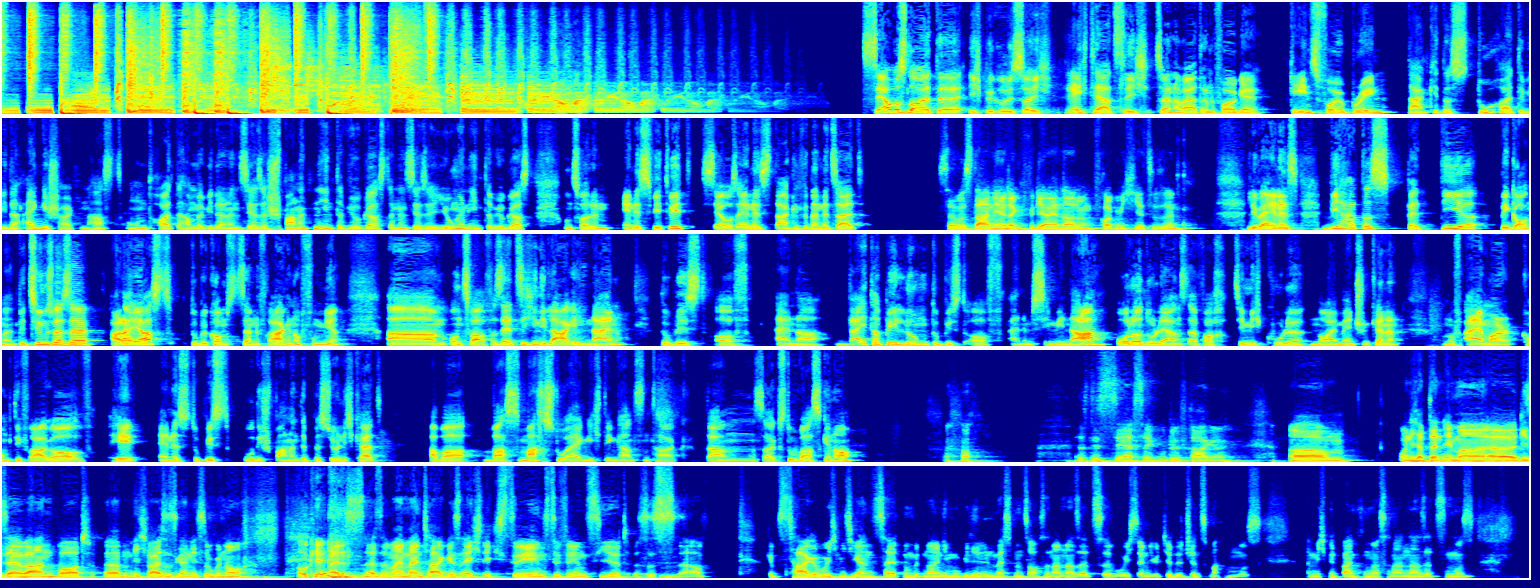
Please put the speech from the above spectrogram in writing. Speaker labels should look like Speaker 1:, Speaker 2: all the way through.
Speaker 1: Servus Leute, ich begrüße euch recht herzlich zu einer weiteren Folge Gains for Your Brain. Danke, dass du heute wieder eingeschaltet hast. Und heute haben wir wieder einen sehr, sehr spannenden Interviewgast, einen sehr, sehr jungen Interviewgast, und zwar den Enes Witwit. Servus Enes, danke für deine Zeit.
Speaker 2: Servus Daniel, danke für die Einladung. Freut mich hier zu sein.
Speaker 1: Lieber Enes, wie hat das bei dir begonnen? Beziehungsweise allererst, du bekommst eine Frage noch von mir. Ähm, und zwar, versetze dich in die Lage hinein. Du bist auf einer Weiterbildung, du bist auf einem Seminar oder du lernst einfach ziemlich coole neue Menschen kennen. Und auf einmal kommt die Frage auf, hey, Enes, du bist die spannende Persönlichkeit, aber was machst du eigentlich den ganzen Tag? Dann sagst du was genau?
Speaker 2: Das ist eine sehr, sehr gute Frage. Ähm, und ich habe dann immer äh, dieselbe Antwort. Ähm, ich weiß es gar nicht so genau.
Speaker 1: Okay.
Speaker 2: Weil das ist, also mein, mein Tag ist echt extrem differenziert. Es ist, mhm. äh, gibt es Tage, wo ich mich die ganze Zeit nur mit neuen Immobilieninvestments auseinandersetze, wo ich dann Due Diligence machen muss, äh, mich mit Banken auseinandersetzen muss.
